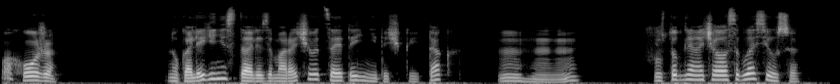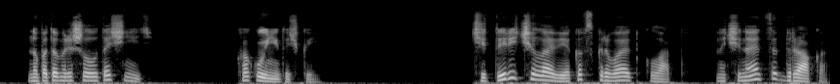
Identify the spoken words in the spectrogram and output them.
«Похоже». Но коллеги не стали заморачиваться этой ниточкой, так? «Угу». Шустов для начала согласился, но потом решил уточнить. «Какой ниточкой?» Четыре человека вскрывают клад. Начинается драка,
